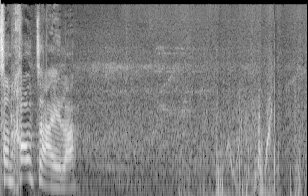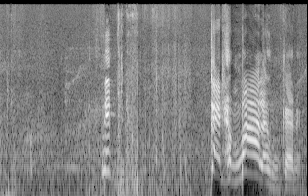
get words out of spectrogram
ฉันเข้าใจละ นี่แกทำบ้าอะไรของแกเนี่ย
